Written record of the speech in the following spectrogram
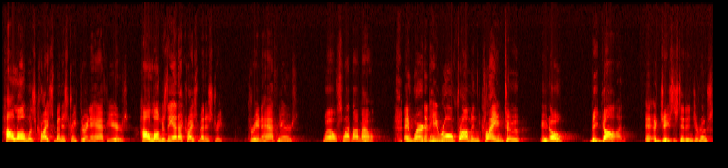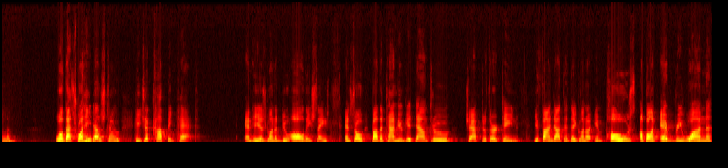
How long was Christ's ministry? Three and a half years. How long is the Antichrist ministry? Three and a half years. Well, slap my mouth. And where did he rule from and claim to, you know, be God? Uh, Jesus did in Jerusalem. Well, that's what he does too. He's a copycat. And he is going to do all these things. And so by the time you get down through chapter 13, you find out that they're going to impose upon everyone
